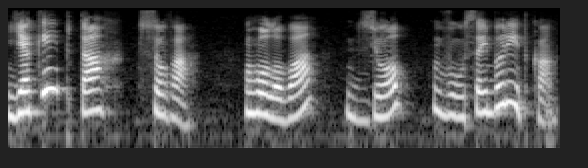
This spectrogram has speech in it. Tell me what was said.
Який птах сова? Голова, дзьоб, вуса й борідка.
